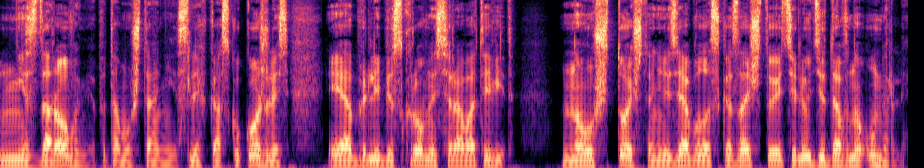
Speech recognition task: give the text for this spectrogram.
нездоровыми, потому что они слегка скукожились и обрели бескровный сероватый вид. Но уж точно нельзя было сказать, что эти люди давно умерли.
